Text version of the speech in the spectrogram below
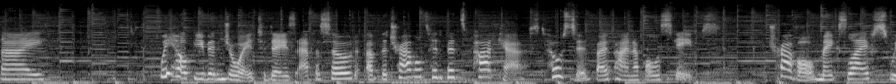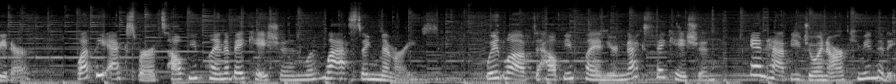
Bye. We hope you've enjoyed today's episode of the Travel Tidbits podcast hosted by Pineapple Escapes. Travel makes life sweeter. Let the experts help you plan a vacation with lasting memories. We'd love to help you plan your next vacation and have you join our community.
